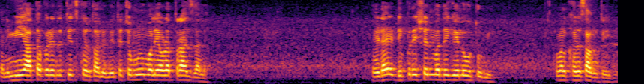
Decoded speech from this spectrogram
आणि मी आतापर्यंत तेच करत आलेलो आहे. त्याच्यामुळे मला एवढा त्रास झाला डायरेक्ट डिप्रेशनमध्ये गेलो होतो मी. तुम्हाला खरं सांगतोय मी.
